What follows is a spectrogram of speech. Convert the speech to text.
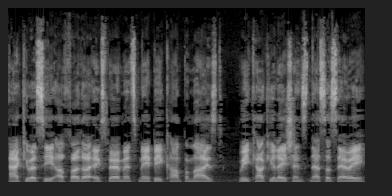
Accuracy of further experiments may be compromised. Recalculations necessary.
